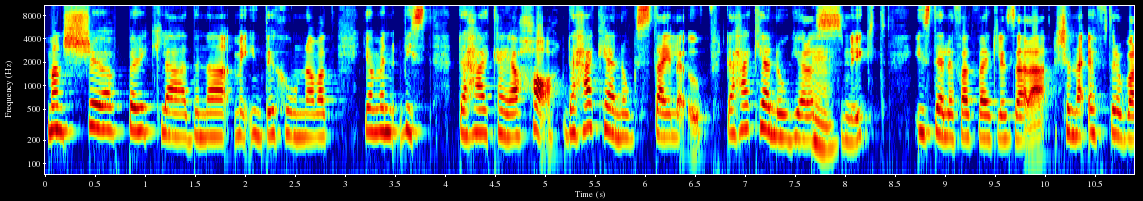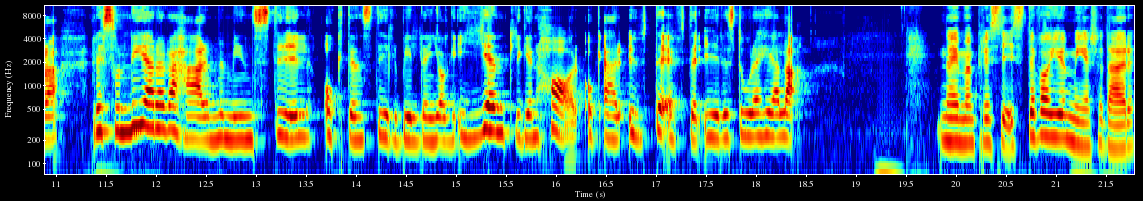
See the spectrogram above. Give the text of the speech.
man köper kläderna med intention av att ja men visst, det här kan jag ha. Det här kan jag nog styla upp. Det här kan jag nog göra Mm. snyggt. Istället för att verkligen så här, äh, känna efter och bara resonera det här med min stil och den stilbilden jag egentligen har och är ute efter i det stora hela. Nej men precis, det var ju mer sådär,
